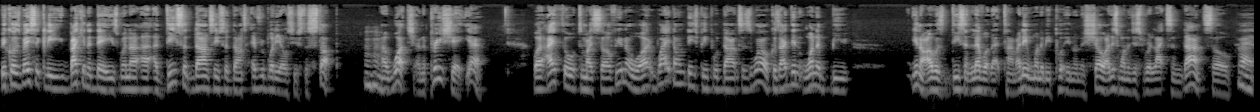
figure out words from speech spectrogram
because basically, back in the days when a, a, decent dancer used to dance, everybody else used to stop mm-hmm. and watch and appreciate. Yeah. But I thought to myself, you know what? Why don't these people dance as well? Because I didn't want to be, you know, I was decent level at that time. I didn't want to be put in on the show. I just want to just relax and dance. So right.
